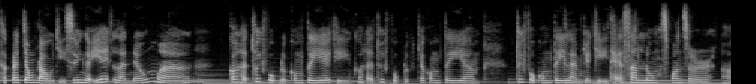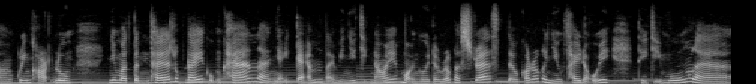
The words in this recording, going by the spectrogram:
thật ra trong đầu chị suy nghĩ ấy, là nếu mà có thể thuyết phục được công ty ấy, thì có thể thuyết phục được cho công ty um, thuyết phục công ty làm cho chị thẻ xanh luôn sponsor uh, green card luôn. Nhưng mà tình thế lúc đấy cũng khá là nhạy cảm tại vì như chị nói mọi người đều rất là stress đều có rất là nhiều thay đổi. Thì chị muốn là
